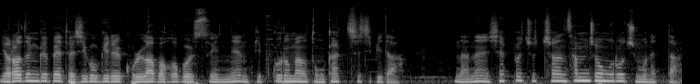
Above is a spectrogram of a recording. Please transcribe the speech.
여러 등급의 돼지고기를 골라 먹어볼 수 있는 빕구르망 돈까츠 집이다. 나는 셰프 추천 3종으로 주문했다.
